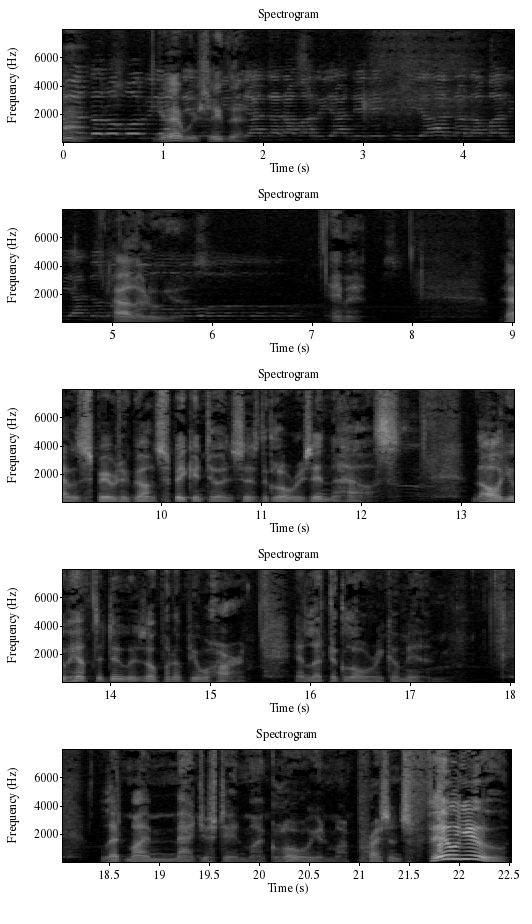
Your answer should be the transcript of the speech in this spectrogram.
Mm. Yeah, receive that. Hallelujah. Amen. That was the Spirit of God speaking to us says the glory's in the house. And all you have to do is open up your heart and let the glory come in. Let my majesty and my glory and my presence fill you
